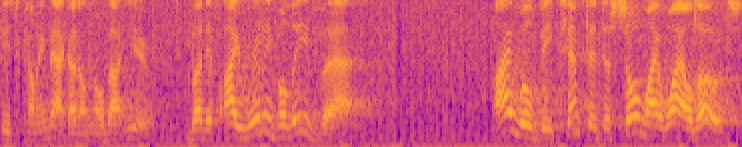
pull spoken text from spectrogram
he's coming back. I don't know about you. But if I really believe that, I will be tempted to sow my wild oats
